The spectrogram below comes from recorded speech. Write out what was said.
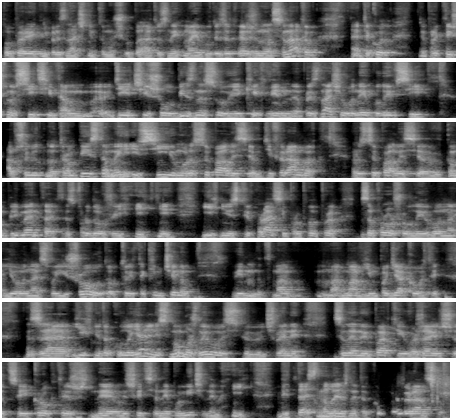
попередні призначення, тому що багато з них має бути затверджено сенатом. Е, Так, от практично всі ці там е, діячі шоу-бізнесу, в яких він призначив, вони були всі абсолютно трампістами, і всі йому розсипалися в діфірамбах, розсипалися в компліментах спродовж їхньої, їхньої співпраці. Про, про, про запрошували його на його на свої шоу. Тобто, таким чином він мав мав їм подякувати за їхню таку лояльність. Ну можливо, е, члени зеленої партії вважають, що цей крок теж не лишиться непоміченим і віддасть належне такому реверансу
